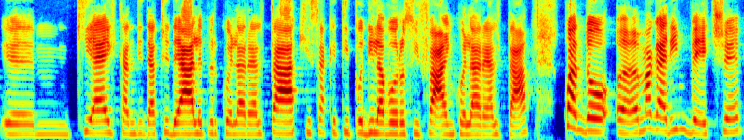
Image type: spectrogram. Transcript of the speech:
ehm, chi è il candidato ideale per quella realtà, chissà che tipo di lavoro si fa in quella realtà, quando eh, magari invece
